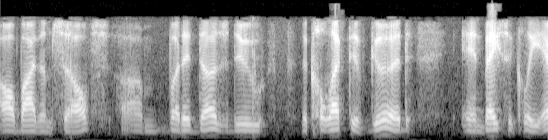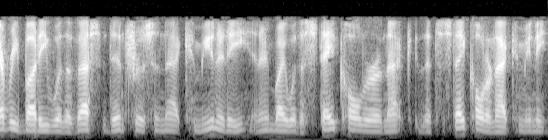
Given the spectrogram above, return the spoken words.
all by themselves. Um, but it does do the collective good, and basically everybody with a vested interest in that community and anybody with a stakeholder in that that's a stakeholder in that community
